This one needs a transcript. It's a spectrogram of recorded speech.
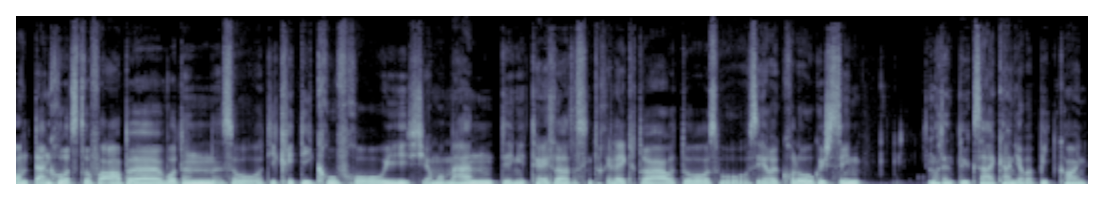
Und dann kurz darauf ab, wo dann so die Kritik aufkam, ist, ja Moment, Tesla, das sind doch Elektroautos, die sehr ökologisch sind. Wo dann die Leute gesagt haben, ja, aber Bitcoin,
